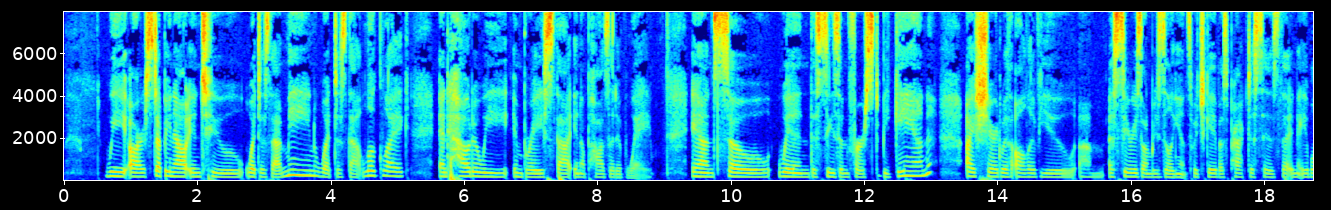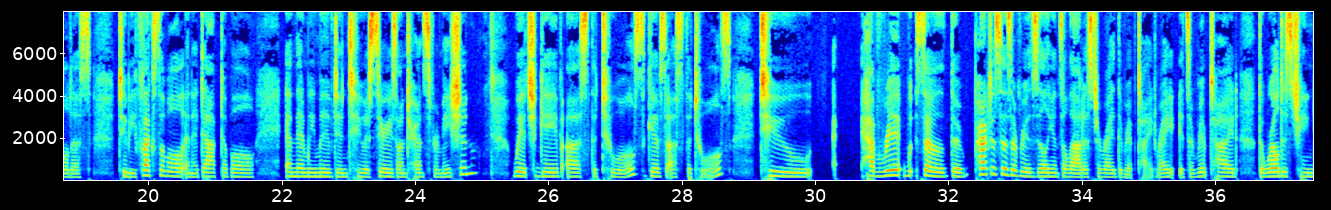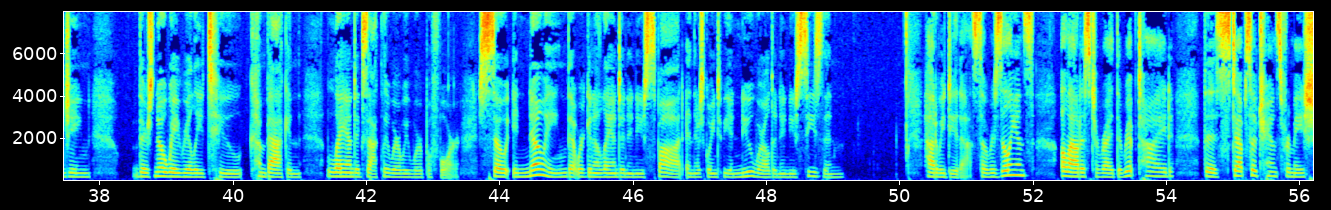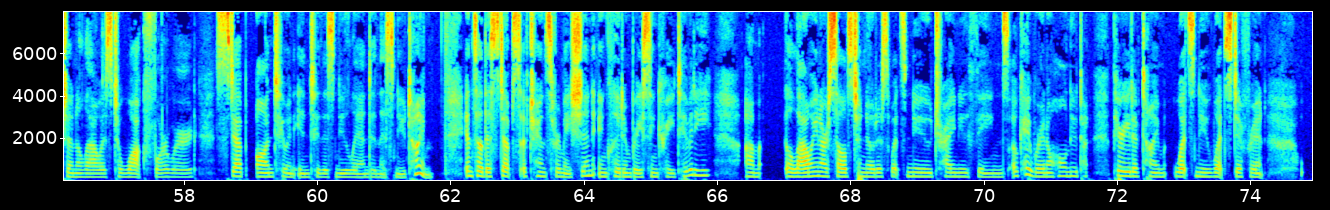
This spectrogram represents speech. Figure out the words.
we are stepping out into what does that mean? What does that look like? And how do we embrace that in a positive way? And so when the season first began, I shared with all of you um, a series on resilience, which gave us practices that enabled us to be flexible and adaptable. And then we moved into a series on transformation, which gave us the tools, gives us the tools to have so the practices of resilience allowed us to ride the riptide right? It's a riptide. The world is changing. There's no way really to come back and land exactly where we were before. So, in knowing that we're going to land in a new spot and there's going to be a new world and a new season, how do we do that? So, resilience allowed us to ride the riptide. The steps of transformation allow us to walk forward, step onto and into this new land and this new time. And so, the steps of transformation include embracing creativity, um, allowing ourselves to notice what's new, try new things. Okay, we're in a whole new t- period of time. What's new? What's different?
